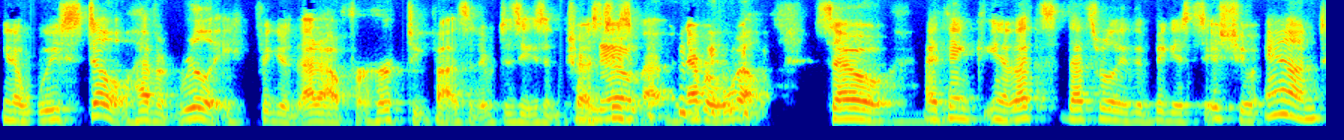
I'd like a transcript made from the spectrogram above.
You know, we still haven't really figured that out for HER2 positive disease and trastuzumab, no. never will. So I think, you know, that's that's really the biggest issue. And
